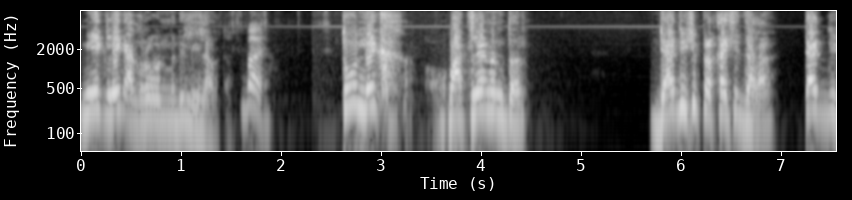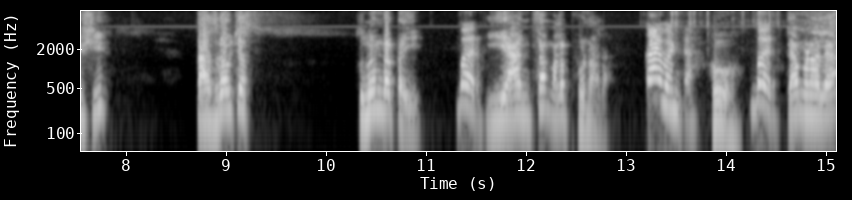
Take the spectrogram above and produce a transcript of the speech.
मी एक लेख अग्रवनमध्ये लिहिला होता. बर. तो लेख वाचल्यानंतर ज्या दिवशी प्रकाशित झाला त्याच दिवशी तासगावच्या सुनंदाताई बर. यांचा मला फोन आला. काय म्हणता? हो. बर. त्या म्हणाल्या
